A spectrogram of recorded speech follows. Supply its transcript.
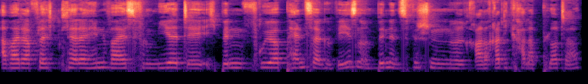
Aber da vielleicht ein kleiner Hinweis von mir, der, ich bin früher Panzer gewesen und bin inzwischen radikaler Plotter.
